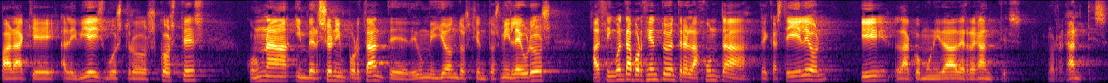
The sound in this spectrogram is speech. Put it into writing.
para que aliviéis vuestros costes con una inversión importante de 1.200.000 euros, al 50% entre la Junta de Castilla y León y la Comunidad de Regantes los regantes.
